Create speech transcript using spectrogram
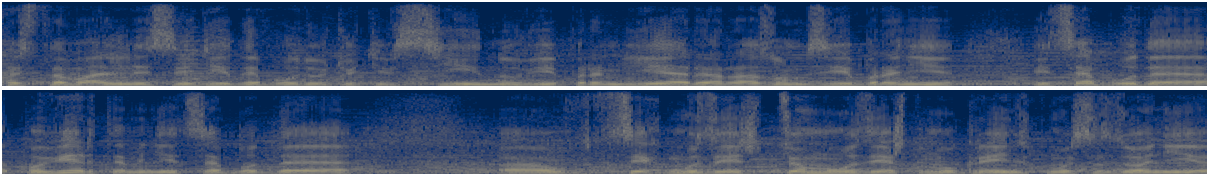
фестивальний CD, де будуть оті всі нові прем'єри разом зібрані. І це буде, повірте мені, це буде в цих музич... в цьому музичному українському сезоні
